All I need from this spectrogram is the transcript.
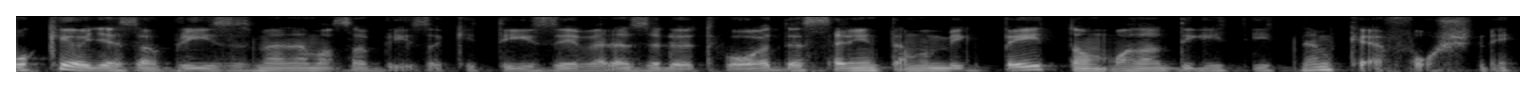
Oké, okay, hogy ez a Breeze, ez már nem az a Breeze, aki tíz évvel ezelőtt volt, de szerintem amíg Payton van, addig itt, itt nem kell fosni.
